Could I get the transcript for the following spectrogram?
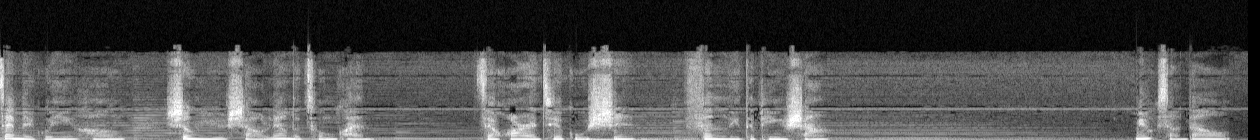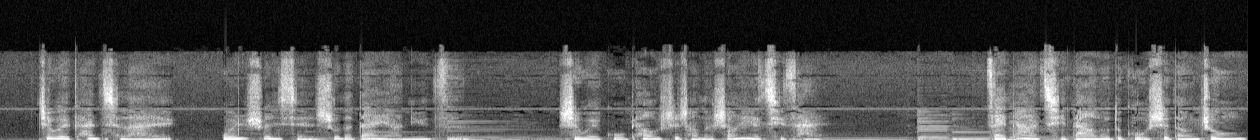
在美国银行剩余少量的存款。在华尔街股市奋力的拼杀，没有想到，这位看起来温顺贤淑的淡雅女子，是位股票市场的商业奇才，在大起大落的股市当中，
